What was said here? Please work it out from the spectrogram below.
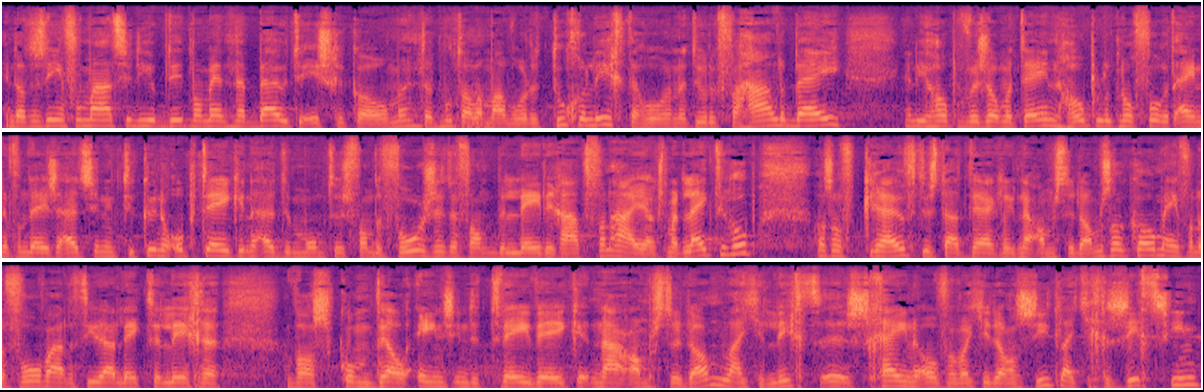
En dat is de informatie die op dit moment naar buiten is gekomen. Dat moet allemaal worden toegelicht. Daar horen natuurlijk verhalen bij. En die hopen we zometeen, hopelijk nog voor het einde van deze uitzending... te kunnen optekenen uit de mond dus van de voorzitter van de ledenraad van Ajax. Maar het lijkt erop alsof Kruif dus daadwerkelijk naar Amsterdam zal komen. Een van de voorwaarden die daar leek te liggen was... kom wel eens in de twee weken naar Amsterdam. Laat je licht uh, schijnen over wat je dan ziet. Laat je gezicht zien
